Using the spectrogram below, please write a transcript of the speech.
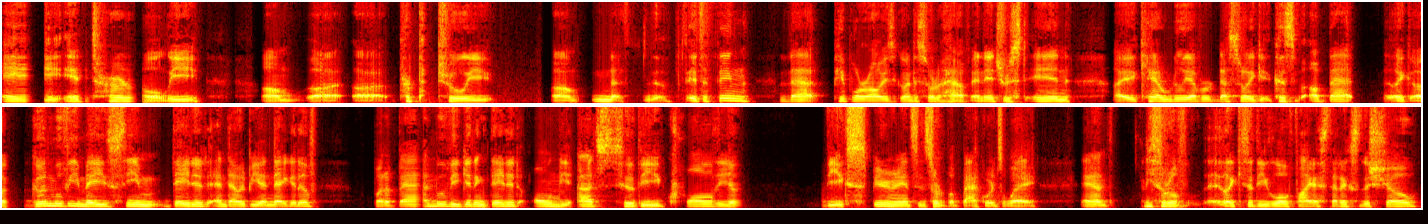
a eternally, um, uh, uh, perpetually um, it's a thing that people are always going to sort of have an interest in. I can't really ever necessarily get because a bad, like a good movie may seem dated, and that would be a negative, but a bad movie getting dated only adds to the quality of the experience in sort of a backwards way. And the sort of, like you said, the lo-fi aesthetics of the show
